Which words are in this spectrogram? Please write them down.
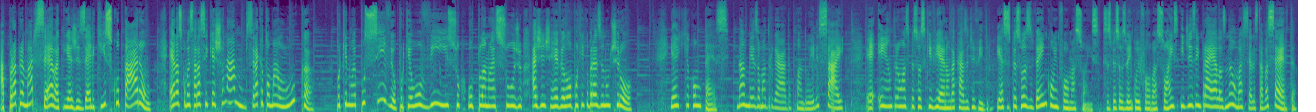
A própria Marcela e a Gisele que escutaram, elas começaram a se questionar: será que eu tô maluca? Porque não é possível, porque eu ouvi isso, o plano é sujo, a gente revelou, por que, que o Brasil não tirou? E aí o que acontece? Na mesma madrugada, quando ele sai, é, entram as pessoas que vieram da casa de vidro. E essas pessoas vêm com informações. Essas pessoas vêm com informações e dizem para elas: não, Marcela estava certa.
